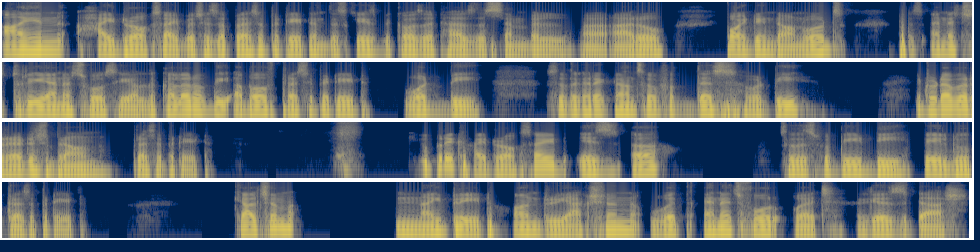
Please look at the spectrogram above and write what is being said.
iron hydroxide, which is a precipitate in this case because it has the symbol uh, arrow pointing downwards, plus NH3NH4Cl. The color of the above precipitate would be, so the correct answer for this would be, it would have a reddish brown precipitate. Cupric hydroxide is a, so this would be D, pale blue precipitate. Calcium nitrate on reaction with NH4OH gives dash.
